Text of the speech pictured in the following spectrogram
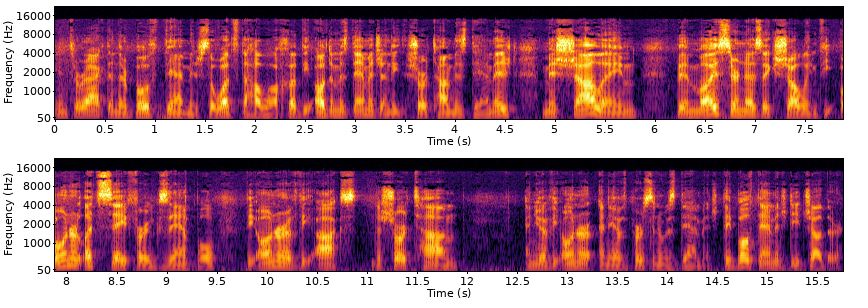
interact and they're both damaged. So what's the halacha? The adam is damaged and the short tam is damaged. Mishalem b'maiser nezek shalim. The owner, let's say for example, the owner of the ox, the short tam, and you have the owner and you have the person who was damaged. They both damaged each other,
